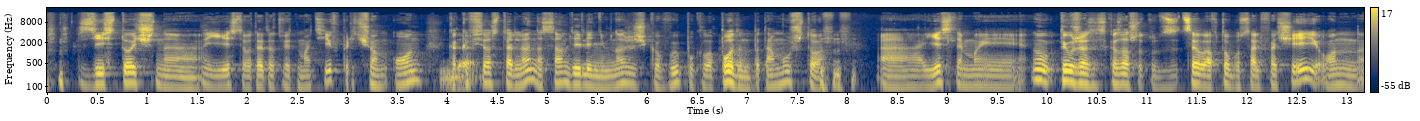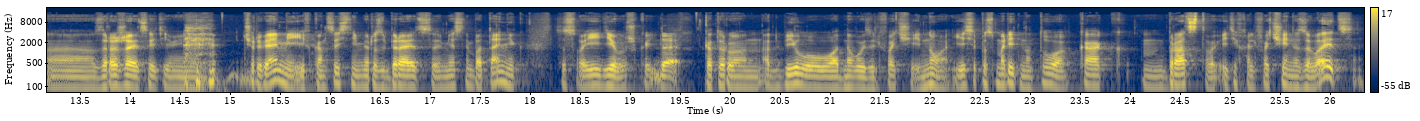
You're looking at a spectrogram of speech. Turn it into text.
Здесь точно есть вот этот вид мотив, причем он, как Да. и все остальное, на самом деле немножечко выпукло подан, потому что а, если мы... Ну, ты уже сказал, что тут целый автобус альфачей, он а, заражается этими червями, и в конце с ними разбирается местный ботаник со своей девушкой, Да. которую он отбил у одного из альфачей. Но если посмотреть на то, как братство этих альфачей называется,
